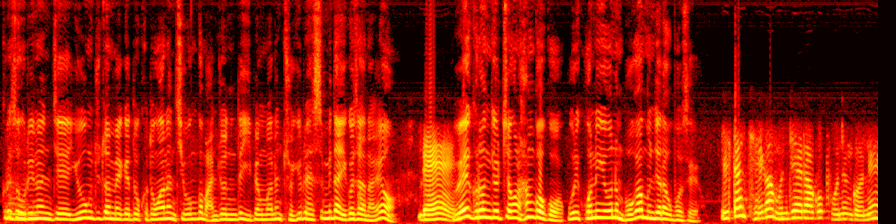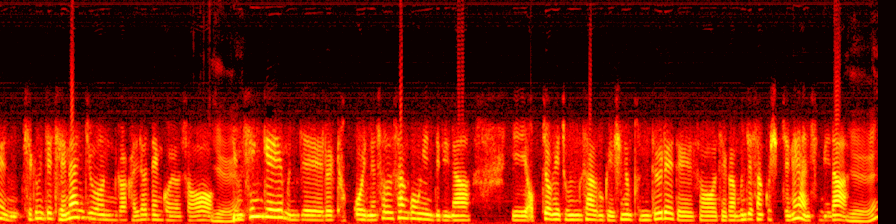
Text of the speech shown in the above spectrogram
그래서 음. 우리는 이제 유흥주점에게도 그동안은 지원금 안 줬는데 200만 원 주기로 했습니다 이거잖아요. 네. 왜 그런 결정을 한 거고 우리 권 의원은 뭐가 문제라고 보세요? 일단 제가 문제라고 보는 거는 지금 이제 재난지원과 관련된 거여서 예. 지금 생계의 문제를 겪고 있는 소상공인들이나 이 업종에 종사하고 계시는 분들에 대해서 제가 문제 삼고 싶지는 않습니다. 예.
